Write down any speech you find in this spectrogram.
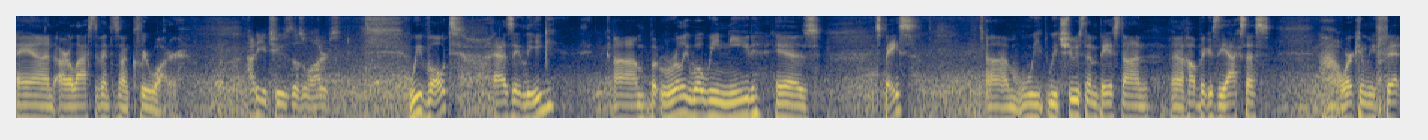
and our last event is on Clearwater. How do you choose those waters? We vote as a league, um, but really what we need is space. Um, we, we choose them based on uh, how big is the access, uh, where can we fit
